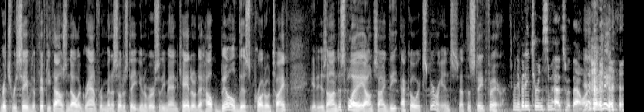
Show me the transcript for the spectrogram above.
Rich received a $50,000 grant from Minnesota State University Mankato to help build this prototype. It is on display outside the Eco Experience at the State Fair. Anybody turn some heads with that one. Yeah, kind of neat.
